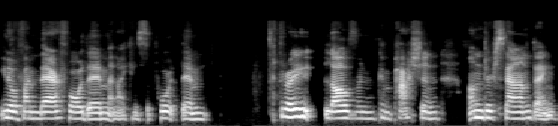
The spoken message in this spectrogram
you know if I'm there for them and I can support them through love and compassion, understanding,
